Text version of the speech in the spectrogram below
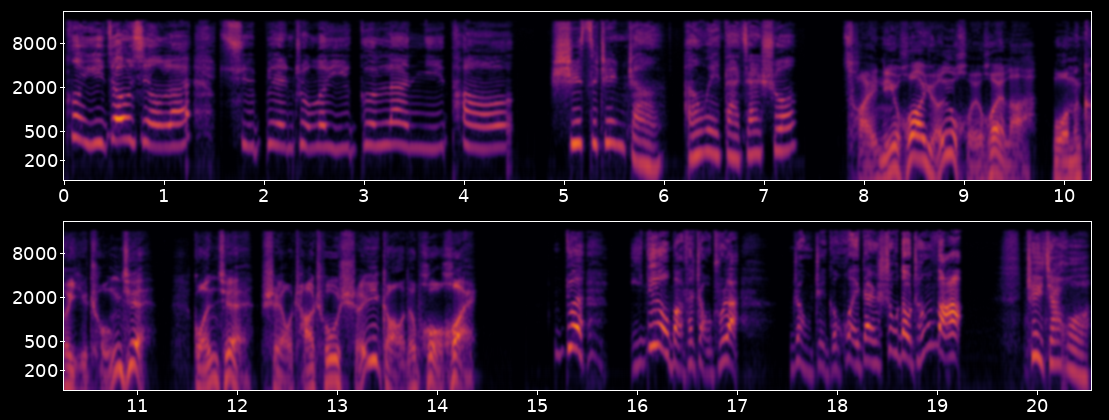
可一觉醒来，却变成了一个烂泥塘。狮子镇长。安慰大家说：“彩泥花园毁坏了，我们可以重建。关键是要查出谁搞的破坏。对，一定要把他找出来，让这个坏蛋受到惩罚。这家伙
